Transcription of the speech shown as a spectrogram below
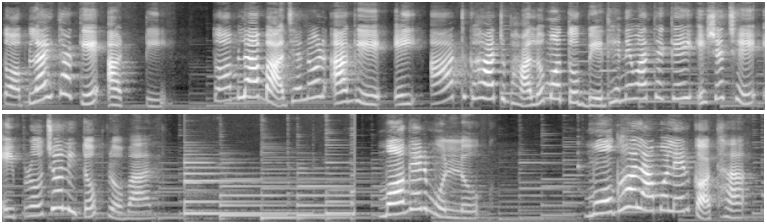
তবলায় থাকে আটটি। তবলা বাজানোর আগে এই আট ঘাট ভালো মতো বেঁধে নেওয়া থেকেই এসেছে এই প্রচলিত প্রবাদ। মগের মুল্লুক মোঘল আমলের কথা।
